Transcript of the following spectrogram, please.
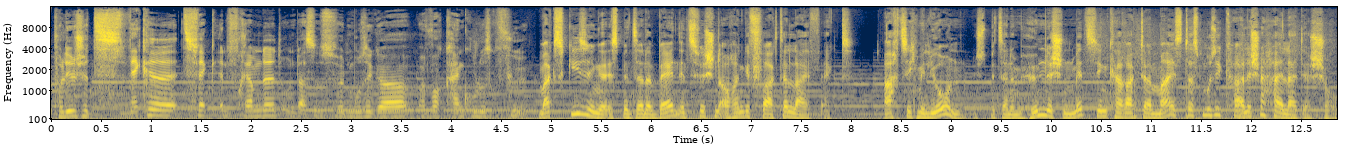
politische Zwecke zweckentfremdet und das ist für den Musiker einfach kein cooles Gefühl. Max Giesinger ist mit seiner Band inzwischen auch ein gefragter Live-Act. 80 Millionen ist mit seinem hymnischen Mitsing-Charakter meist das musikalische Highlight der Show.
